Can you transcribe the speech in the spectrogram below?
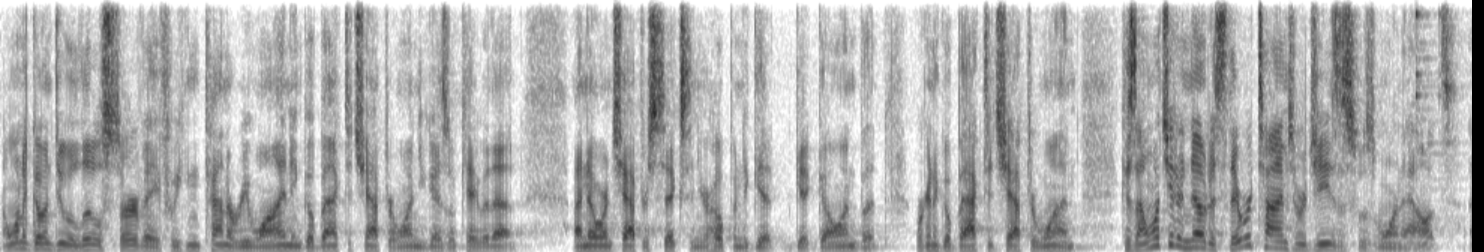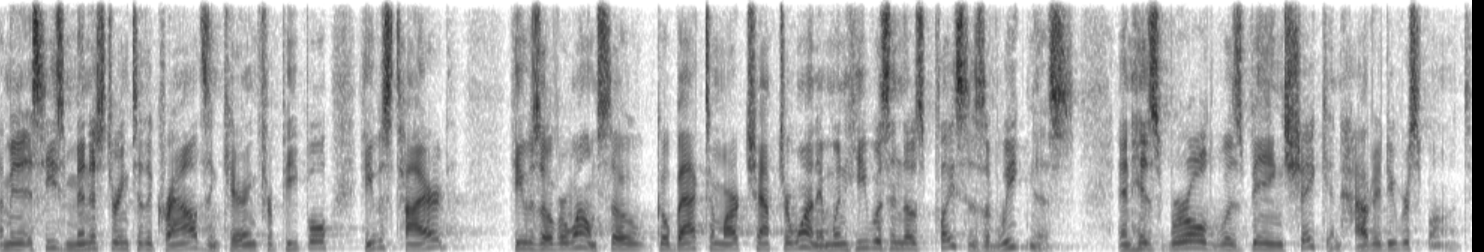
I want to go and do a little survey if we can kind of rewind and go back to chapter one. You guys okay with that? I know we're in chapter six and you're hoping to get, get going, but we're going to go back to chapter one. Because I want you to notice there were times where Jesus was worn out. I mean, as he's ministering to the crowds and caring for people, he was tired, he was overwhelmed. So go back to Mark chapter one. And when he was in those places of weakness and his world was being shaken, how did he respond?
